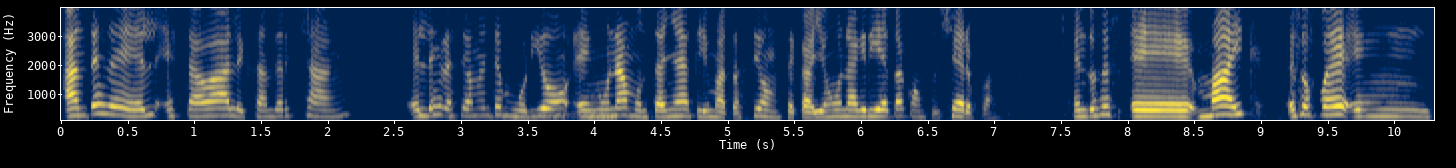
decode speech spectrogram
Antes de él estaba Alexander Chang. Él desgraciadamente murió en una montaña de aclimatación, se cayó en una grieta con su Sherpa. Entonces, eh, Mike, eso fue en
